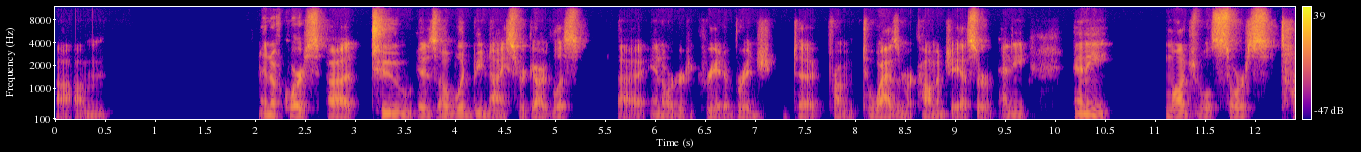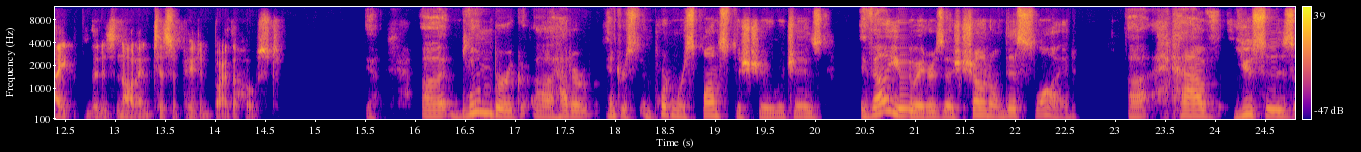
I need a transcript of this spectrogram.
Um, and of course, uh, two is a would be nice regardless, uh, in order to create a bridge to from to WASM or CommonJS or any any module source type that is not anticipated by the host. Uh, Bloomberg uh, had an interest, important response to Shu, which is evaluators, as shown on this slide, uh, have uses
